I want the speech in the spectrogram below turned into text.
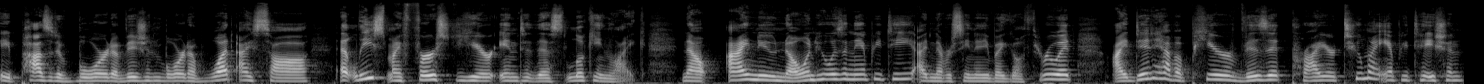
a positive board, a vision board of what I saw at least my first year into this looking like. Now, I knew no one who was an amputee. I'd never seen anybody go through it. I did have a peer visit prior to my amputation,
